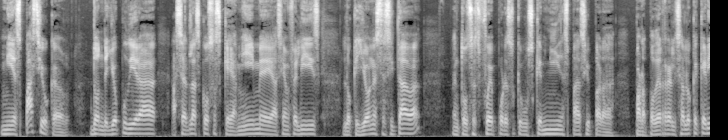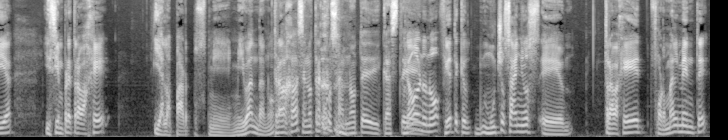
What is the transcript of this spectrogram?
mi espacio, cabrón, donde yo pudiera hacer las cosas que a mí me hacían feliz, lo que yo necesitaba. Entonces fue por eso que busqué mi espacio para, para poder realizar lo que quería. Y siempre trabajé y a la par, pues, mi, mi banda, ¿no? Trabajabas en otra cosa, no te dedicaste. No, no, no. Fíjate que muchos años eh, trabajé formalmente,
